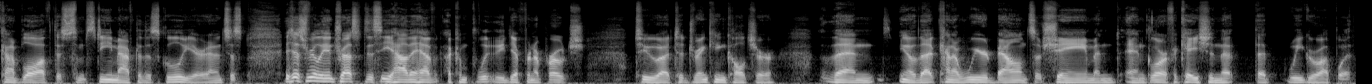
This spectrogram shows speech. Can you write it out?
kind of blow off this, some steam after the school year. And it's just it's just really interesting to see how they have a completely different approach to uh, to drinking culture than you know that kind of weird balance of shame and and glorification that that we grew up with.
